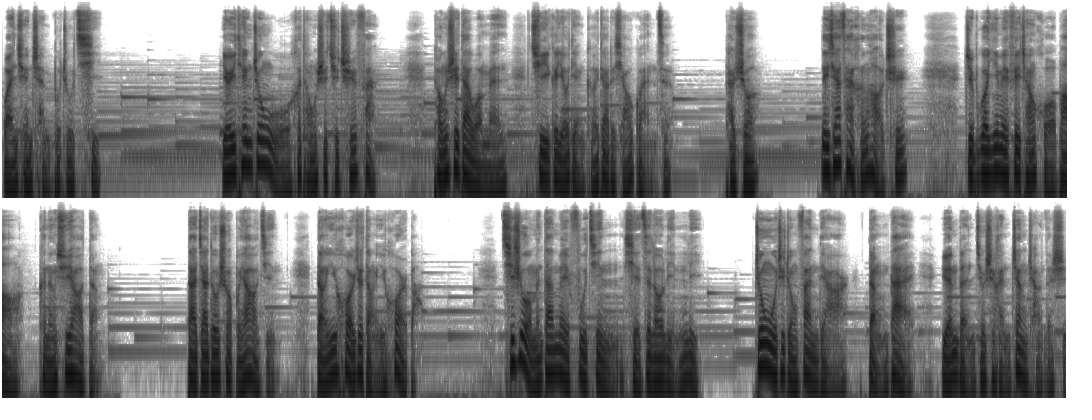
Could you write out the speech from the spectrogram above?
完全沉不住气。有一天中午和同事去吃饭，同事带我们去一个有点格调的小馆子。他说，那家菜很好吃，只不过因为非常火爆，可能需要等。大家都说不要紧，等一会儿就等一会儿吧。其实我们单位附近写字楼林立，中午这种饭点儿等待原本就是很正常的事。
